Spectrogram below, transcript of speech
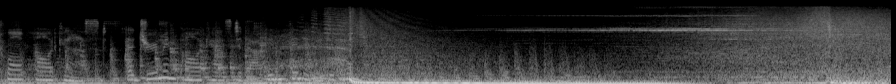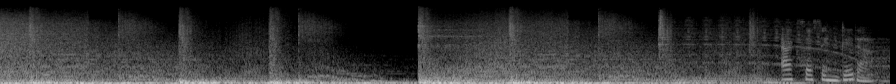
to the O12 Podcast, a German podcast about infinity. Accessing data.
